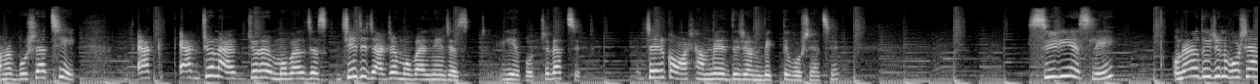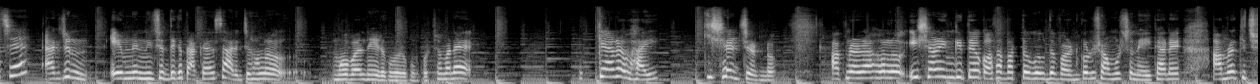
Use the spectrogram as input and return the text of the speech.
আমরা বসে আছি এক, একজন একজনের মোবাইল জাস্ট যে যে যার যার মোবাইল নিয়ে জাস্ট ইয়ে করছে দ্যাটস ইট যেরকম আমার সামনে দুজন ব্যক্তি বসে আছে। সিরিয়াসলি ওনারা দুজন বসে আছে, একজন এমনি নিচের দিকে তাকায় আছে, আরেকজন হলো মোবাইল নিয়ে এরকম এরকম করছে। মানে কেন ভাই? কিসের জন্য? আপনারা হলো ঈশার ইঙ্গিতেও কথাবার্তা বলতে পারেন, কোনো সমস্যা নেই। এখানে আমরা কিছু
